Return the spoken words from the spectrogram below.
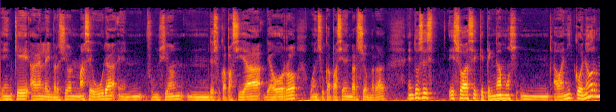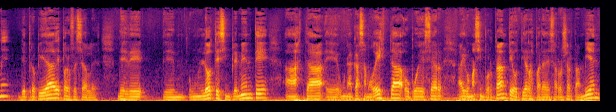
en que hagan la inversión más segura en función mm, de su capacidad de ahorro o en su capacidad de inversión, ¿verdad? Entonces, eso hace que tengamos un abanico enorme de propiedades para ofrecerles, desde un lote simplemente hasta eh, una casa modesta o puede ser algo más importante o tierras para desarrollar también.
